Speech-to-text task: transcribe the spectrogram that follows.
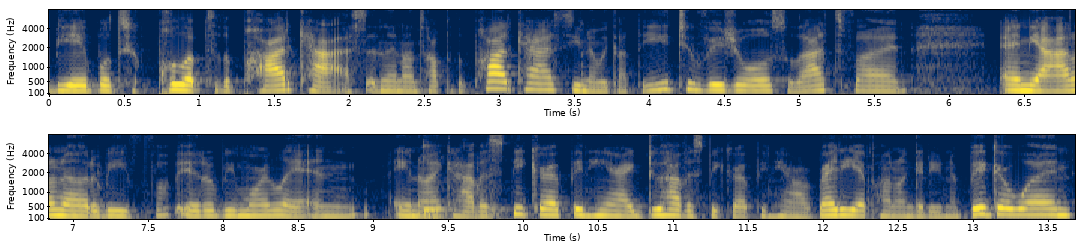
be able to pull up to the podcast, and then on top of the podcast, you know, we got the YouTube visuals, so that's fun and yeah, I don't know. It'll be it'll be more lit, and you know, I could have a speaker up in here. I do have a speaker up in here already. I plan on getting a bigger one,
